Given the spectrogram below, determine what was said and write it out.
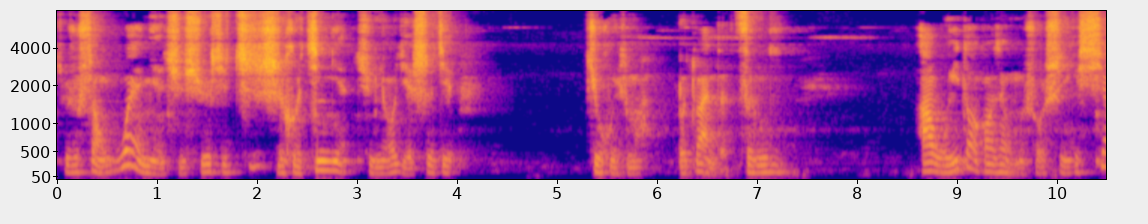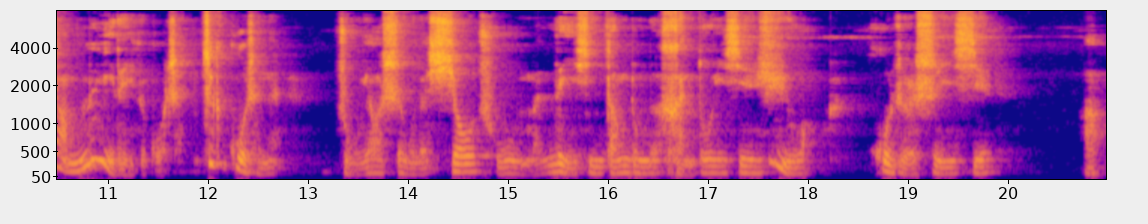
就是向外面去学习知识和经验，去了解世界，就会什么不断的增益。而为道，刚才我们说是一个向内的一个过程，这个过程呢，主要是为了消除我们内心当中的很多一些欲望，或者是一些啊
